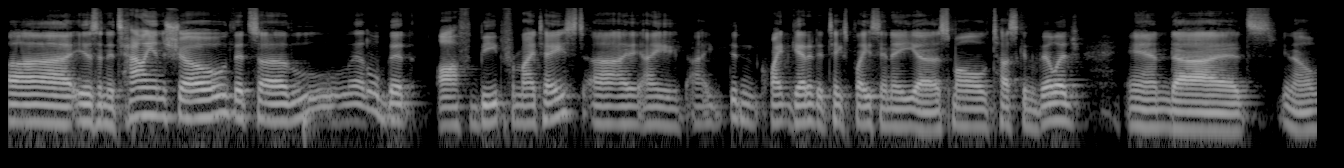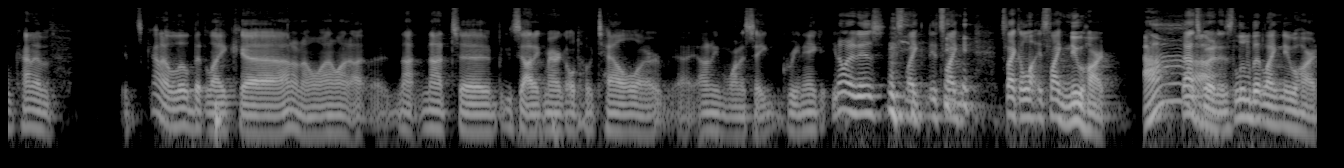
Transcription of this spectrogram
uh, is an Italian show that's a little bit offbeat for my taste. Uh, I, I, I didn't quite get it. It takes place in a uh, small Tuscan village, and uh, it's you know kind of it's kind of a little bit like uh, I don't know. I don't want not not exotic marigold hotel or I don't even want to say green acre. You know what it is? It's like it's like it's like a it's like Newhart. Ah, That's what it is. A little bit like Newhart.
